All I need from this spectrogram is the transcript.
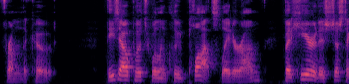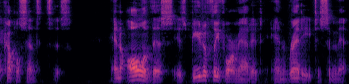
from the code. These outputs will include plots later on, but here it is just a couple sentences. And all of this is beautifully formatted and ready to submit.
